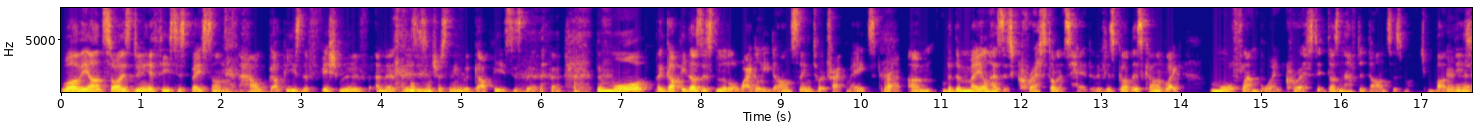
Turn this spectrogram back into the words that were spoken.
Well, the answer I was doing a thesis based on how guppies, the fish, move, and there's this interesting thing with guppies is that the more the guppy does this little waggly dance thing to attract mates, Right. um, but the male has this crest on its head, and if it's got this kind of like more flamboyant crest, it doesn't have to dance as much. But these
